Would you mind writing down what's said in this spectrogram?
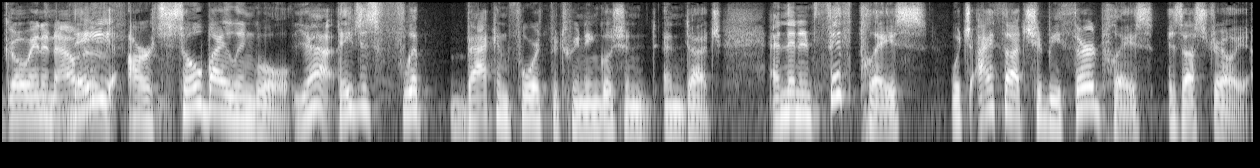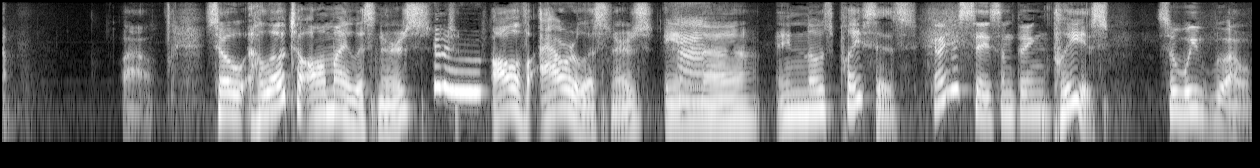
go in and out. They of, are so bilingual. Yeah. They just flip back and forth between English and, and Dutch. And then in fifth place, which I thought should be third place, is Australia. Wow. So hello to all my listeners, to all of our listeners in uh, in those places. Can I just say something? Please. So we, well,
